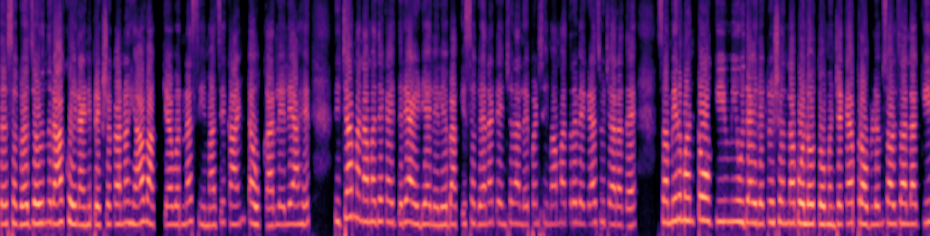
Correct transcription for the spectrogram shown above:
तर सगळं जळून राख होईल. आणि प्रेक्षकांना ह्या वाक्यावरनं सीमाचे कान टवकारलेले आहेत. तिच्या मनामध्ये काहीतरी आयडिया आलेली आहे. बाकी सगळ्यांना टेन्शन आलंय पण सीमा मात्र वेगळ्याच विचारात आहे. समीर म्हणतो की मी उद्या इलेक्ट्रिशियनला बोलवतो. म्हणजे काय प्रॉब्लेम सॉल्व्ह झाला की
